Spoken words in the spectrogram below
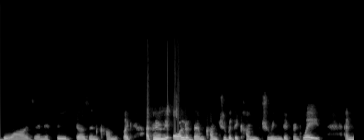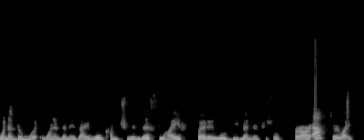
du'as and if it doesn't come, like apparently all of them come true, but they come true in different ways. And one of them, one of them is that it won't come true in this life, but it will be beneficial for our afterlife.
